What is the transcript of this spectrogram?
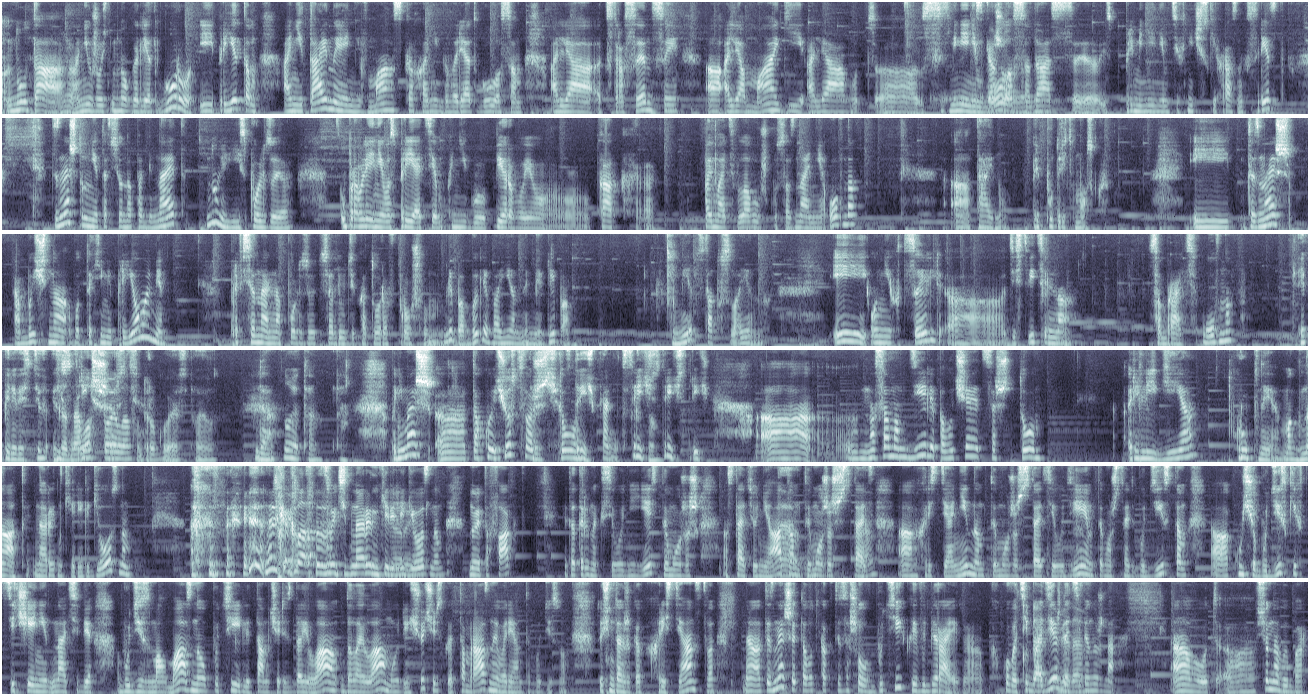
Ну да, они уже много лет гуру, и при этом они тайные, не в масках, они говорят голосом а-ля экстрасенсы, а- а-ля магии, а-ля вот э, с изменением Искаженным, голоса, да. да, с, э, с применением технических разных средств. Ты знаешь, что мне это все напоминает? Ну и используя управление восприятием книгу первую, как э, поймать в ловушку сознание Овна, а, тайну, припудрить мозг. И ты знаешь, обычно вот такими приемами профессионально пользуются люди, которые в прошлом либо были военными, либо имеют статус военных. И у них цель а, действительно собрать овнов. И перевести из И одного стойла шерсть. в другое стойло. Да. Ну, это, да. Понимаешь, а, такое чувство, Стричь, что... Стричь, правильно Стричь, сказал. стричь, стричь. А, на самом деле получается, что религия, крупные магнаты на рынке религиозном, знаешь, как классно звучит На рынке. религиозном, но это факт. Этот рынок сегодня есть. Ты можешь стать униатом, Да. ты можешь стать Да. а, христианином, ты можешь стать иудеем, ты можешь стать буддистом. А, Куча буддистских течений на тебе. Буддизм алмазного пути или там через Далай-ламу или еще через... Там разные варианты буддизма. Точно так же, как христианство. А, Ты знаешь, это вот как ты зашел в бутик и выбирай, а, какого типа Куда одежда тебе, тебе, да. нужна. А, вот, все на выбор.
